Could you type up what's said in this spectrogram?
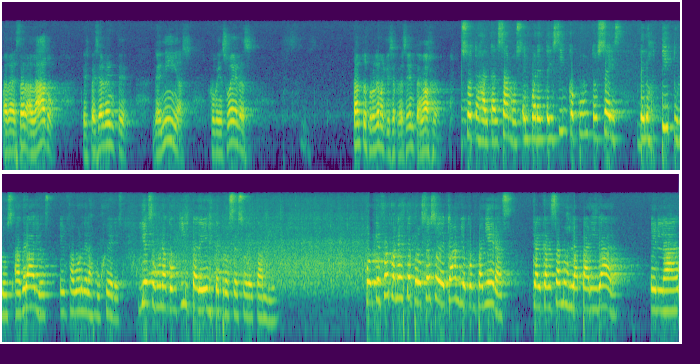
para estar al lado, especialmente de niñas, jovenzuelas, tantos problemas que se presentan ahora. Nosotros alcanzamos el 45.6 de los títulos agrarios en favor de las mujeres y eso es una conquista de este proceso de cambio. Porque fue con este proceso de cambio, compañeras, que alcanzamos la paridad en, la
